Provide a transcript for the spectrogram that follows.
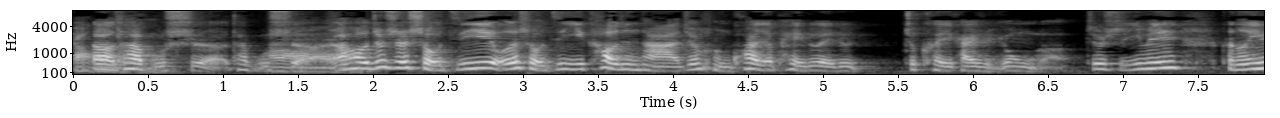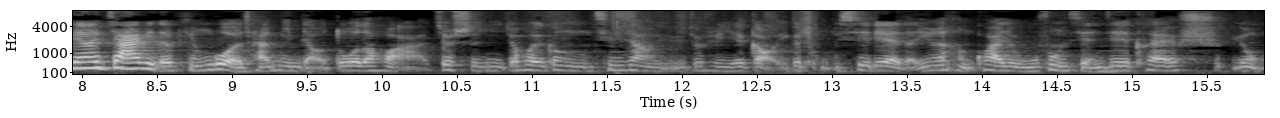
然后哦，它不是，它不是。哦然后就是手机，我的手机一靠近它，就很快就配对，就就可以开始用了。就是因为可能因为家里的苹果产品比较多的话，就是你就会更倾向于就是也搞一个同系列的，因为很快就无缝衔接开始使用。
